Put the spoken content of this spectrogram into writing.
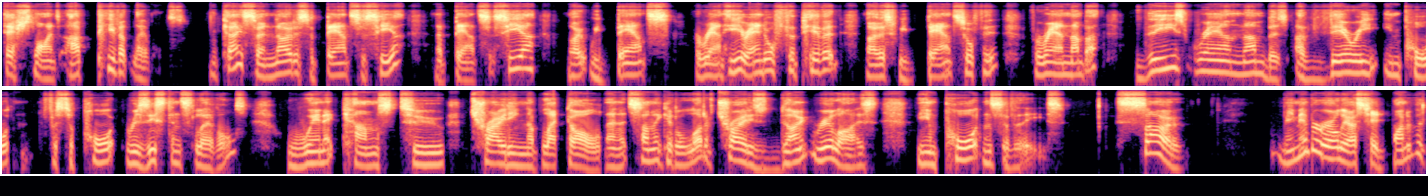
dashed lines are pivot levels. Okay, so notice it bounces here and it bounces here. Note we bounce around here and off the pivot. Notice we bounce off it for round number. These round numbers are very important for support resistance levels when it comes to trading the black gold. And it's something that a lot of traders don't realize the importance of these. So remember earlier I said one of the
